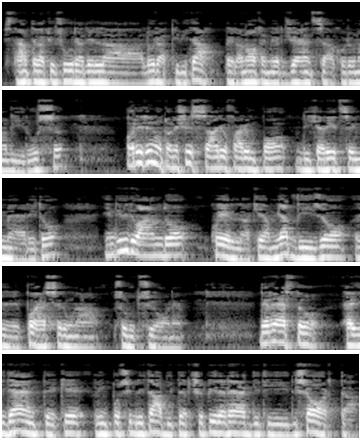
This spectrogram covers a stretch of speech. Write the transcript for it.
stante la chiusura della loro attività per la nota emergenza coronavirus, ho ritenuto necessario fare un po' di chiarezza in merito, individuando quella che a mio avviso eh, può essere una soluzione. Del resto è evidente che l'impossibilità di percepire redditi di sorta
